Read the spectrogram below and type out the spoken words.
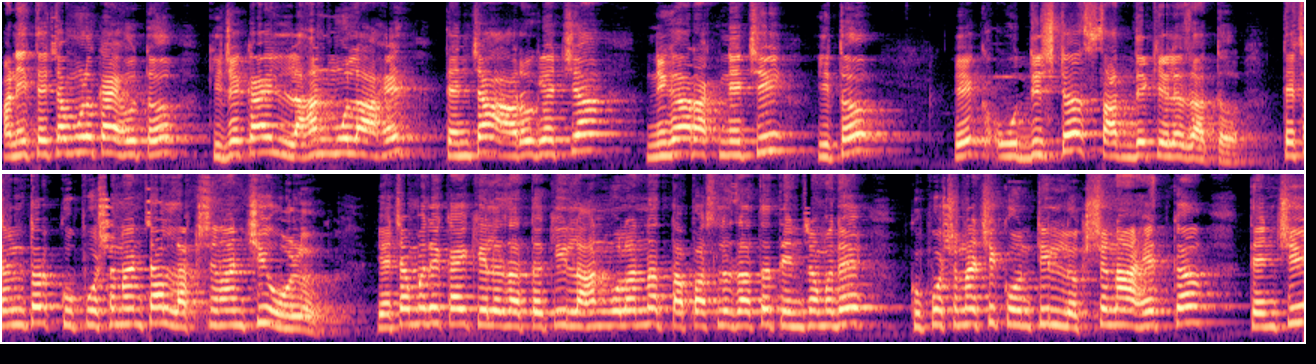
आणि त्याच्यामुळे काय होतं की जे काही लहान मुलं आहेत त्यांच्या आरोग्याच्या निगा राखण्याची इथं एक उद्दिष्ट साध्य केलं जातं. त्याच्यानंतर कुपोषणांच्या लक्षणांची ओळख. याच्यामध्ये काय केलं जातं की लहान मुलांना तपासलं जातं त्यांच्यामध्ये कुपोषणाची कोणती लक्षणं आहेत का? त्यांची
